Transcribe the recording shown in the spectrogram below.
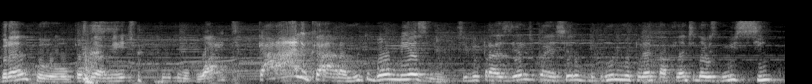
branco, ou popularmente como White. Caralho, cara, muito bom mesmo. Tive o prazer de conhecer o Bruno no Planeta Atlântico 2005.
